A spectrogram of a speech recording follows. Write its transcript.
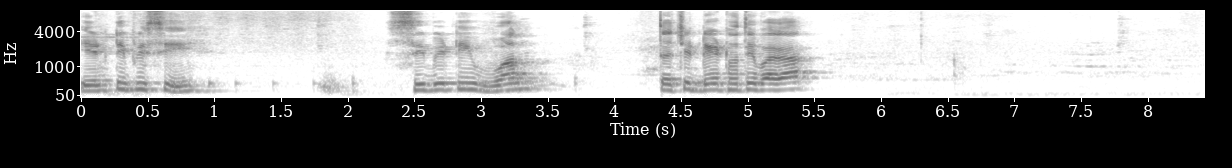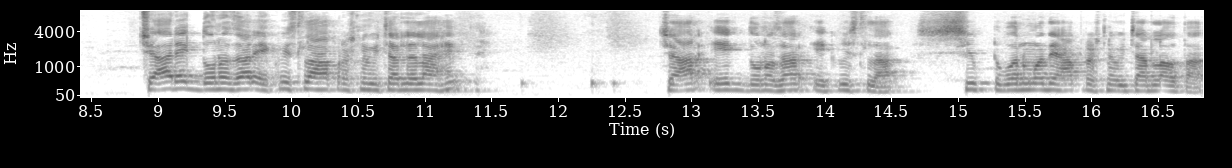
N T P C C B T one त्याची डेट होती बघा. चार एक दोन हजार एकवीसला हा प्रश्न विचारलेला आहे. चार एक दोन हजार एकवीसला शिफ्ट वनमध्ये हा प्रश्न विचारला होता.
